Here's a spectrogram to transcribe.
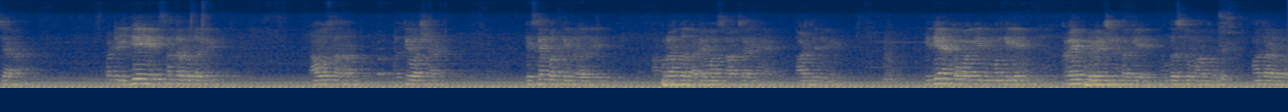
ವಿಚಾರ. ಬಟ್ ಇದೇ ಸಂದರ್ಭದಲ್ಲಿ ನಾವು ಸಹ ಪ್ರತಿ ವರ್ಷ ಡಿಸೆಂಬರ್ ತಿಂಗಳಲ್ಲಿ ಅಪರಾಧ ತಡೆಮಾಸ ಆಚರಣೆ ಮಾಡ್ತಿದ್ದೀವಿ. ಇದೇ ಅಂಗವಾಗಿ ನಿಮ್ಮೊಂದಿಗೆ ಕ್ರೈಮ್ ಪ್ರಿವೆನ್ಷನ್ ಬಗ್ಗೆ ಒಂದಷ್ಟು ಮಾತು ಮಾತಾಡಲು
